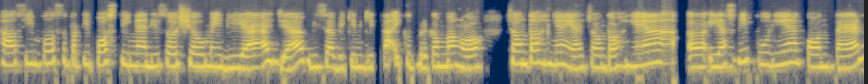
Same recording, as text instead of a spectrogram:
hal simple seperti postingan di sosial media aja bisa bikin kita ikut berkembang loh. Contohnya ya, contohnya uh, IAS nih punya konten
